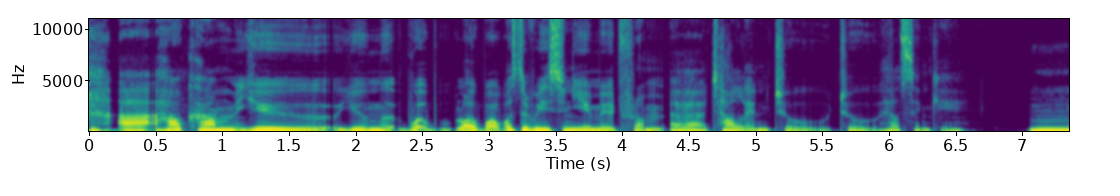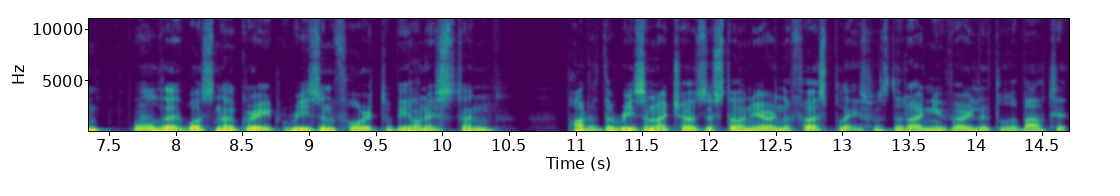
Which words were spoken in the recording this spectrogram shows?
uh, how come you you what, what, was the reason you moved from uh, Tallinn to to Helsinki? Mm, well, there was no great reason for it, to be honest. And part of the reason I chose Estonia in the first place was that I knew very little about it.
